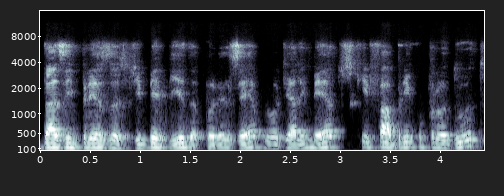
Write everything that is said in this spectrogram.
das empresas de bebida, por exemplo, ou de alimentos, que fabricam o produto,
